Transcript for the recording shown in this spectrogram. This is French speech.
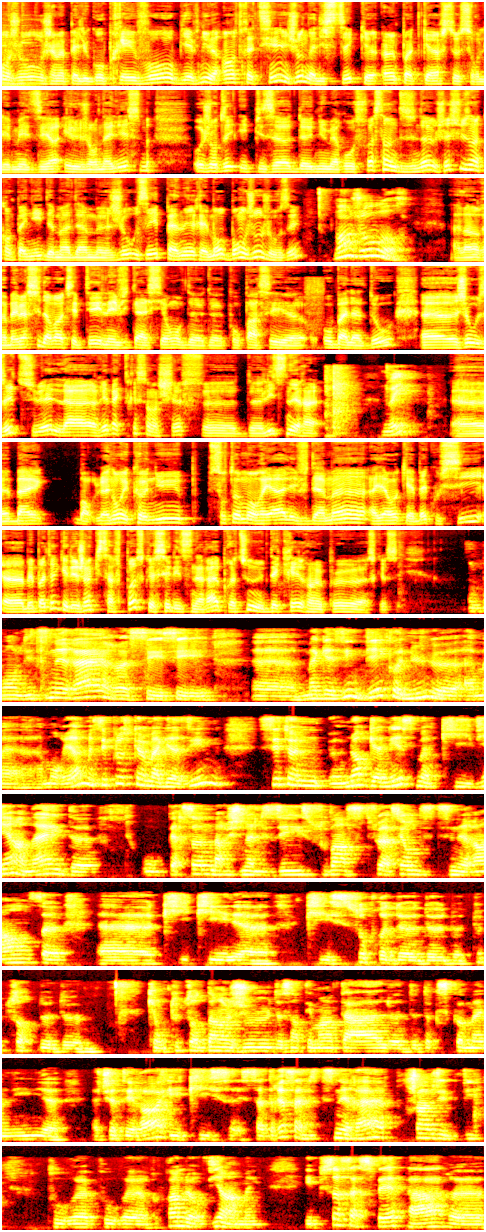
Bonjour, je m'appelle Hugo Prévost. Bienvenue à Entretien journalistique, un podcast sur les médias et le journalisme. Aujourd'hui, épisode numéro 79. Je suis en compagnie de Madame José Panet-Raymond. Bonjour, José. Bonjour. Alors, ben merci d'avoir accepté l'invitation de, pour passer euh, au balado. Euh, José, tu es la rédactrice en chef euh, de l'itinéraire. Oui. ben, bon, le nom est connu, surtout à Montréal, évidemment, ailleurs au Québec aussi. mais peut-être qu'il y a des gens qui savent pas ce que c'est l'itinéraire. Pourrais-tu nous décrire un peu ce que c'est? Bon, l'itinéraire, c'est euh, magazine bien connu euh, à, Montréal, mais c'est plus qu'un magazine, c'est un, organisme qui vient en aide euh, aux personnes marginalisées, souvent en situation d'itinérance, qui qui qui souffrent de, de, de toutes sortes de, de qui ont toutes sortes d'enjeux de santé mentale, de toxicomanie, etc., et qui s'adressent à l'itinéraire pour changer de vie, pour pour reprendre leur vie en main. Et puis ça, ça se fait par euh,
